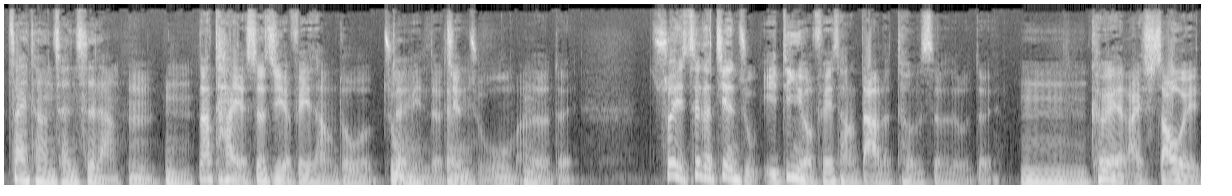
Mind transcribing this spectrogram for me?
斋藤陈次郎，嗯嗯，那他也设计了非常多著名的建筑物嘛，对对不对？所以这个建筑一定有非常大的特色，对不对？嗯嗯可不可以来稍微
